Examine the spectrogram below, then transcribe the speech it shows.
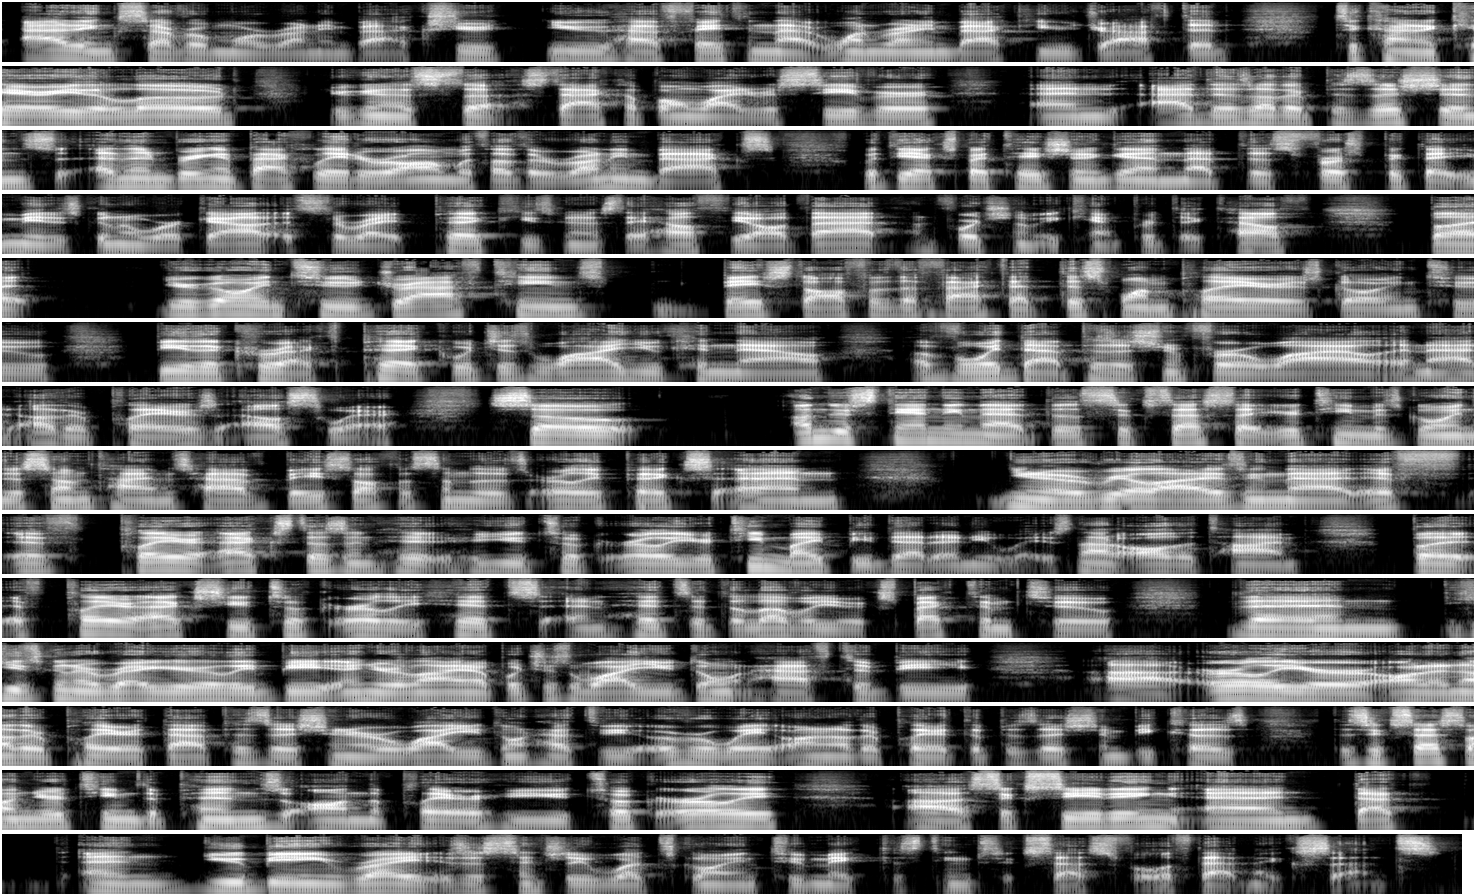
adding several more running backs. You you have faith in that one running back you drafted to kind of carry the load. You're going to st- stack up on wide receiver and add those other positions, and then bring it back later on with other running backs, with the expectation again that this first pick that you made is going to work out. It's the right pick. He's going to stay healthy. All that. Unfortunately, we can't predict health, but you're going to draft teams based off of the fact that this one player is going to be the correct pick, which is why you can now avoid that position for a while and add other players elsewhere. So, understanding that the success that your team is going to sometimes have based off of some of those early picks and you know, realizing that if if player X doesn't hit who you took early, your team might be dead anyways. Not all the time, but if player X you took early hits and hits at the level you expect him to, then he's going to regularly be in your lineup, which is why you don't have to be uh, earlier on another player at that position, or why you don't have to be overweight on another player at the position, because the success on your team depends on the player who you took early uh, succeeding, and that and you being right is essentially what's going to make this team successful if that makes sense.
